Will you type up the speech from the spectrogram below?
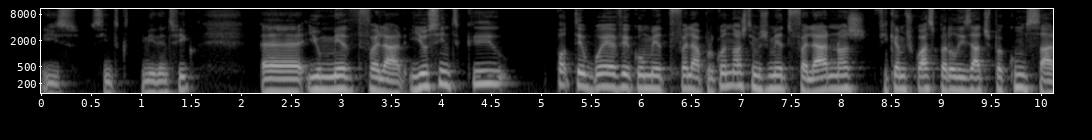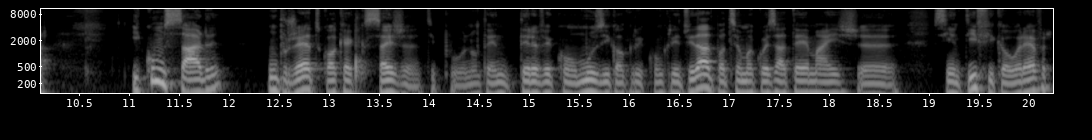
e isso sinto que me identifico, e o medo de falhar. E eu sinto que pode ter bué a ver com o medo de falhar, porque quando nós temos medo de falhar, nós ficamos quase paralisados para começar. E começar um projeto, qualquer que seja, tipo, não tem de ter a ver com música ou com criatividade, pode ser uma coisa até mais uh, científica ou whatever.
